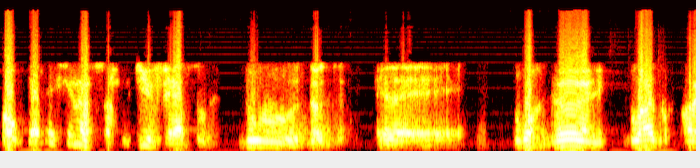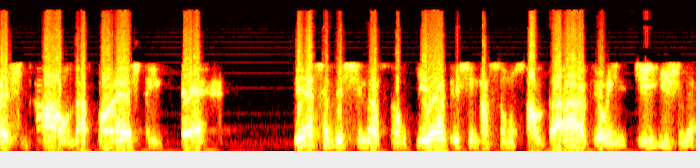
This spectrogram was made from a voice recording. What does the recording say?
qualquer destinação diverso do, do, é, do orgânico, do agroflorestal, da floresta em terra, dessa destinação, que é a destinação saudável, indígena,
